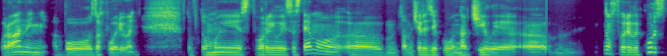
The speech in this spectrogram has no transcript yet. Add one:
поранень або захворювань. Тобто, ми створили систему, е, там через яку навчили ну, створили курс,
